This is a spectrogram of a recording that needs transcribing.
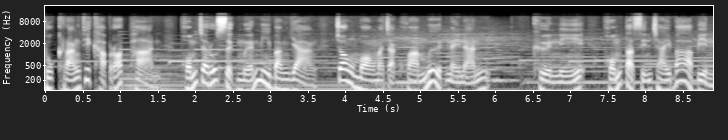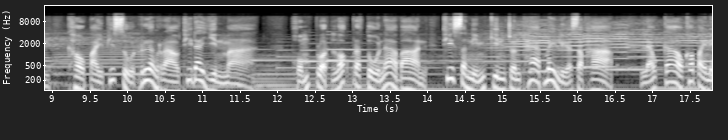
ทุกครั้งที่ขับรถผ่าน ผมจะรู้สึกเหมือนมีบางอย่าง จ้องมองมาจากความมืดในนั้น คืนนี้ ผมตัดสินใจบ้าบินเข้าไปพิสูจน์เรื่องราวที่ได้ยินมา ผมปลดล็อกประตูหน้าบ้านที่สนิมกินจนแทบไม่เหลือสภาพ แล้วก้าวเข้าไปใน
